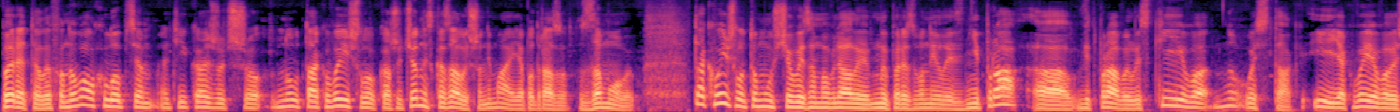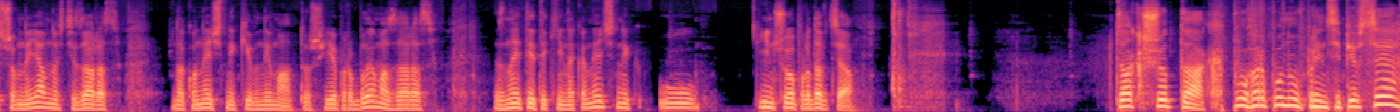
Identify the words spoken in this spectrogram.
перетелефонував, хлопцям. Ті кажуть, що ну так вийшло. Кажуть, що не сказали, що немає, я б одразу замовив. Так вийшло, тому що ви замовляли, ми перезвонили з Дніпра, відправили з Києва. Ну, ось так. І як виявилось, що в наявності зараз наконечників нема. Тож є проблема зараз знайти такий наконечник у іншого продавця. Так що так, по гарпуну, в принципі, все.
